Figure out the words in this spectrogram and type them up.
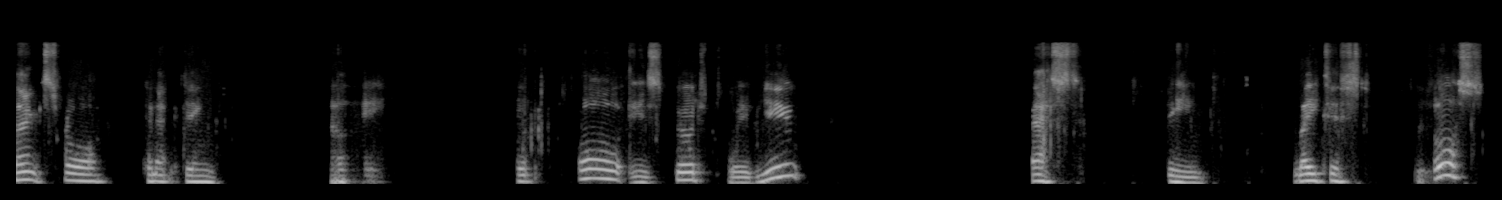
thanks for connecting. Okay. All is good with you. Best the latest resource.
